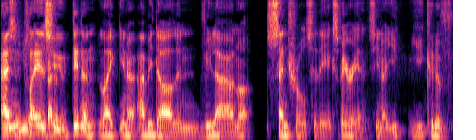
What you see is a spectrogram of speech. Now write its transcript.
And so, yeah, players incredible. who didn't, like, you know, Abidal and Villa are not central to the experience. You know, you, you could have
